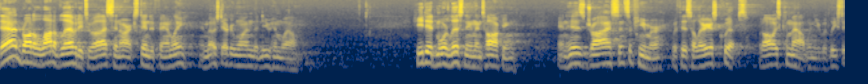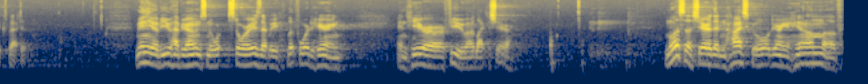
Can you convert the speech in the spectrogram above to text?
Dad brought a lot of levity to us and our extended family, and most everyone that knew him well. He did more listening than talking, and his dry sense of humor with his hilarious quips would always come out when you would least expect it. Many of you have your own stories that we look forward to hearing, and here are a few I'd like to share. Melissa shared that in high school, during a hymn of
